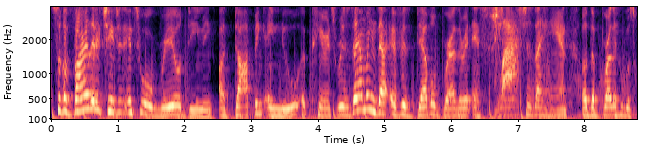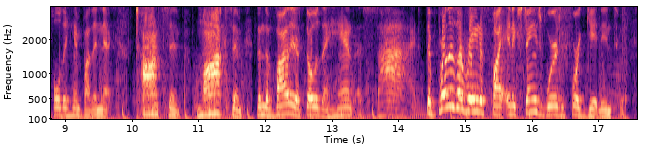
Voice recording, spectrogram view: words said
So the Violator changes into a real demon, adopting a new appearance resembling that of his devil brethren and slashes the hand of the brother who was holding him by the neck, taunts him, mocks him, then the Violator throws the hands aside. The brothers are ready to fight and exchange words before getting into it.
